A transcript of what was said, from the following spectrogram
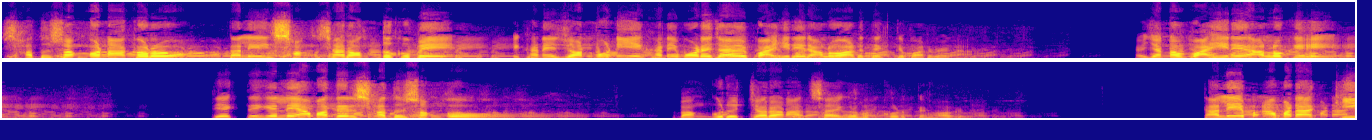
সাধু সঙ্গ না করো তাহলে এই সংসার অন্ধকূপে এখানে জন্ম নিয়ে এখানে মরে যাবে বাহিরের আলো আর দেখতে পারবে না। এই জন্য বাহিরের আলোকে দেখতে গেলে আমাদের সাধু সঙ্গ এবং গুরুচরণ আশ্রয় গ্রহণ করতে হবে। তাহলে আমরা কি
